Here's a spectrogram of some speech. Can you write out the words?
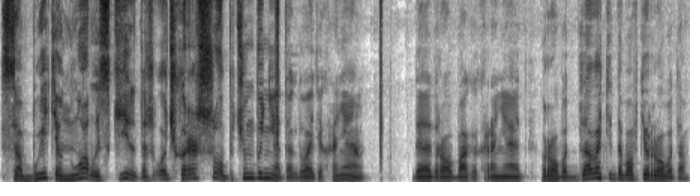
событие, новый скин, это же очень хорошо. Почему бы нет? Так, давайте охраняем. Дедробак охраняет робот. Давайте добавьте робота,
